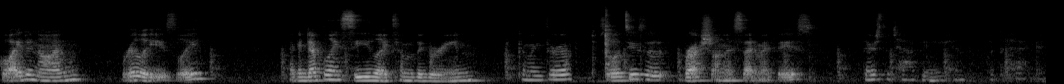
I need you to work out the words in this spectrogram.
gliding on really easily. I can definitely see like some of the green coming through. So let's use a brush on this side of my face. There's the tapping again. What the heck?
